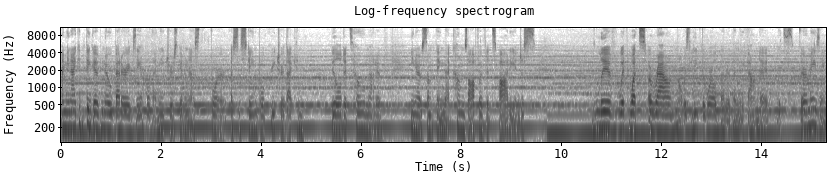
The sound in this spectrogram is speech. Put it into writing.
I mean, I can think of no better example that nature's given us for a sustainable creature that can build its home out of, you know, something that comes off of its body and just live with what's around, always leave the world better than they found it. It's they're amazing.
